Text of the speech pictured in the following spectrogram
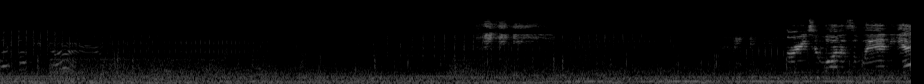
Let's fucking go. Three, two, one is a win. Yeah,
